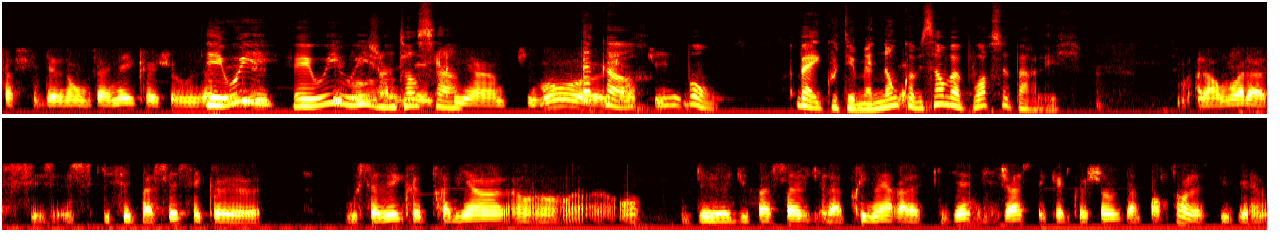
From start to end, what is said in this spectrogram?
ça fait de longues années que je vous ai Et oui, et oui, oui, j'entends ça. un petit mot. Euh, D'accord. bon. Bah écoutez, maintenant, comme ça, on va pouvoir se parler. Alors voilà, ce qui s'est passé, c'est que vous savez que très bien, du passage de la primaire à la sixième, déjà, c'est quelque chose d'important, la sixième.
